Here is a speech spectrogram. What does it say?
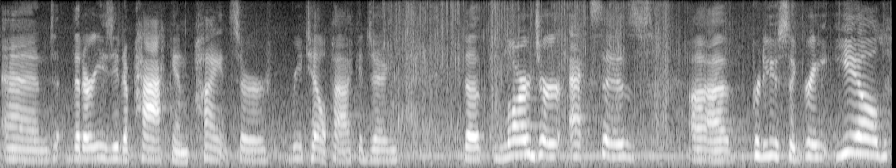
and that are easy to pack in pints or retail packaging. The larger X's uh, produce a great yield,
